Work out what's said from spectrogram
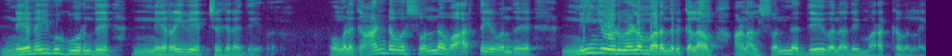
நினைவு கூர்ந்து நிறைவேற்றுகிற தேவன். உங்களுக்கு ஆண்டவர் சொன்ன வார்த்தையை வந்து நீங்கள் ஒருவேளை மறந்திருக்கலாம் ஆனால் சொன்ன தேவன் அதை மறக்கவில்லை.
